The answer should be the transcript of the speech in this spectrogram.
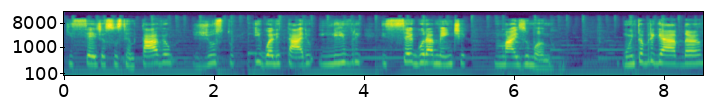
que seja sustentável, justo, igualitário, livre e seguramente mais humano. Muito obrigada!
